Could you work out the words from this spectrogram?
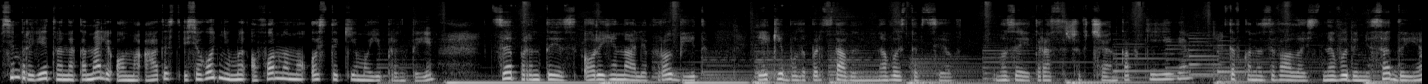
Всім привіт! Ви на каналі Olma Artist і сьогодні ми оформимо ось такі мої принти. Це принти з оригіналів робіт, які були представлені на виставці в музеї Тараса Шевченка в Києві. Виставка називалась Невидимі сади.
